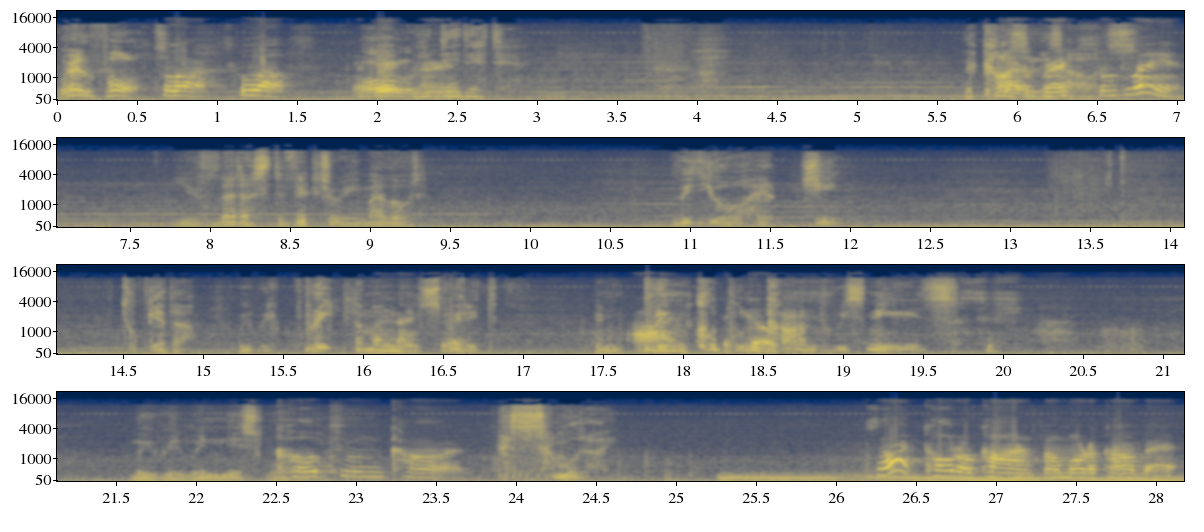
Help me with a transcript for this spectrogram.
Well fought! Who else? Who else? That's All it? of you Alright. Did it. The Gotta castle is practice from playing. You've led us to victory, my lord. With your help, Jin. Together, we will break the Mongol spirit and Ah, bring the Khotun. Khan to his knees. We will win this war Khotun Khan. as samurai. It's not Kotal Kahn from Mortal Kombat.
